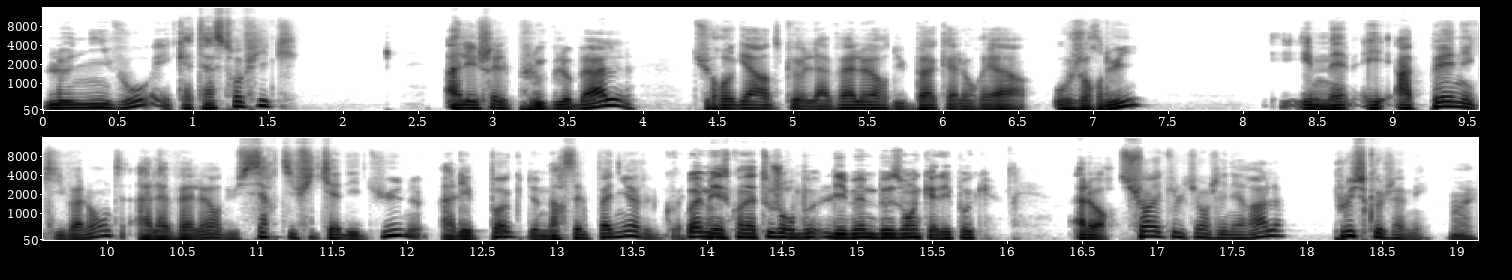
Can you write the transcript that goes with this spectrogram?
Le niveau est catastrophique. À l'échelle plus globale, tu regardes que la valeur du baccalauréat aujourd'hui est, même, est à peine équivalente à la valeur du certificat d'études à l'époque de Marcel Pagnol. quoi, Ouais, mais est-ce qu'on a toujours les mêmes besoins qu'à l'époque? Alors, sur la culture générale, plus que jamais. Ouais.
